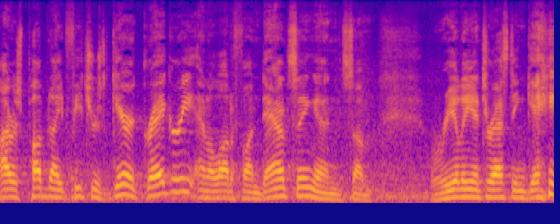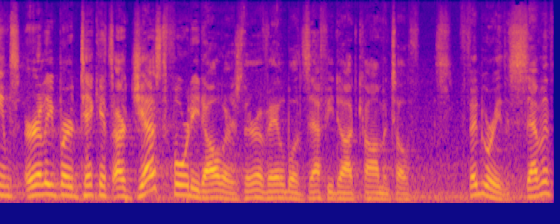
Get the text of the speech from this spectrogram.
Irish Pub Night features Garrett Gregory and a lot of fun dancing and some Really interesting games. Early bird tickets are just $40. They're available at Zeffy.com until February the 7th.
